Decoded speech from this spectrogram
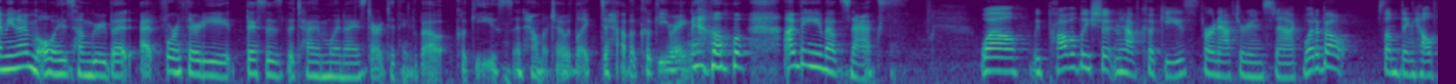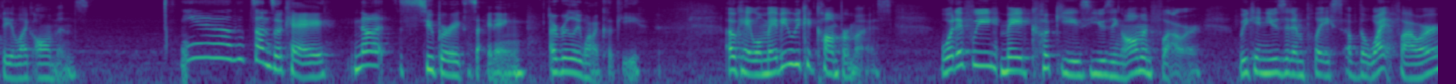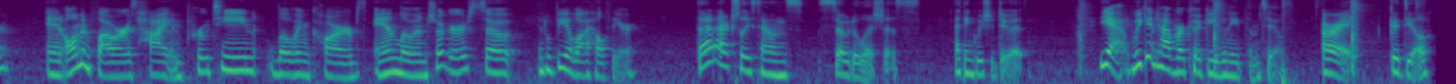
I mean, I'm always hungry, but at 4:30, this is the time when I start to think about cookies and how much I would like to have a cookie right now. I'm thinking about snacks. Well, we probably shouldn't have cookies for an afternoon snack. What about something healthy like almonds? Yeah, that sounds okay. Not super exciting. I really want a cookie. Okay, well, maybe we could compromise. What if we made cookies using almond flour? We can use it in place of the white flour. And almond flour is high in protein, low in carbs, and low in sugar, so it'll be a lot healthier. That actually sounds so delicious. I think we should do it. Yeah, we can have our cookies and eat them too. All right, good deal.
